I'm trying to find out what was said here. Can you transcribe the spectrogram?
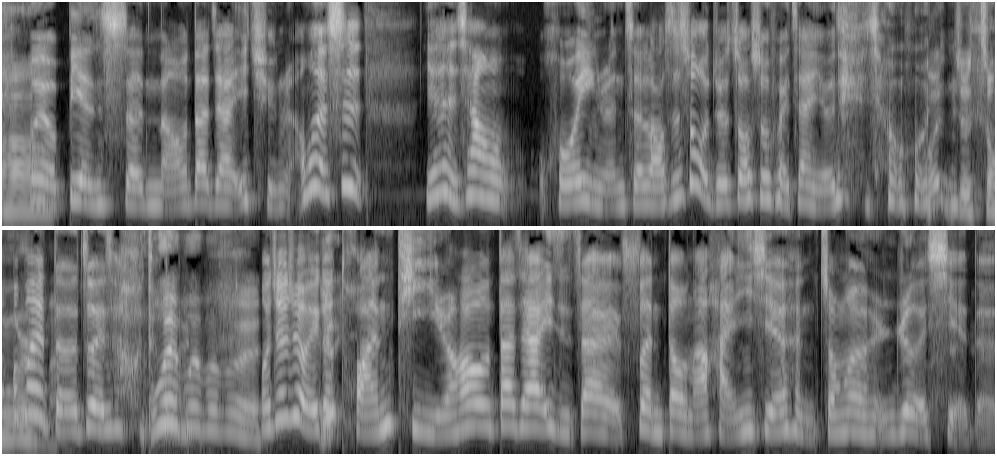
会有变身，然后大家一群人，或者是。也很像火影忍者。老实说，我觉得咒术回战有点像火影，就中二会不会得罪超多？不会，不会，不会，不会。我觉得就有一个团体，然后大家一直在奋斗，然后喊一些很中二、很热血的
